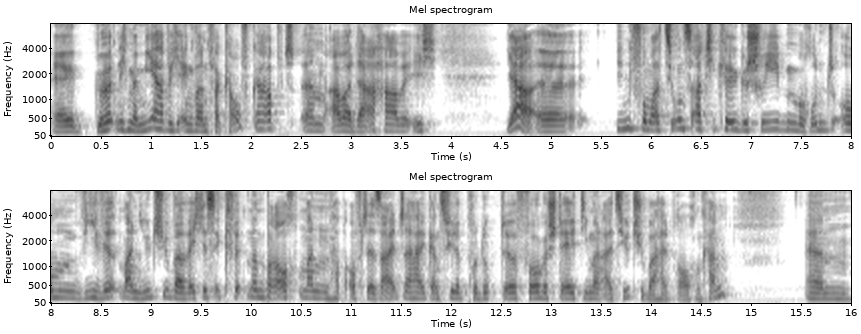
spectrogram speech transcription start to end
Äh, gehört nicht mehr mir, habe ich irgendwann verkauft gehabt. Ähm, aber da habe ich ja äh, Informationsartikel geschrieben rund um, wie wird man YouTuber, welches Equipment braucht man und habe auf der Seite halt ganz viele Produkte vorgestellt, die man als YouTuber halt brauchen kann. Ähm,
